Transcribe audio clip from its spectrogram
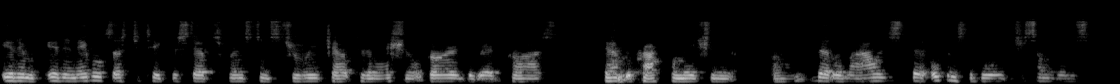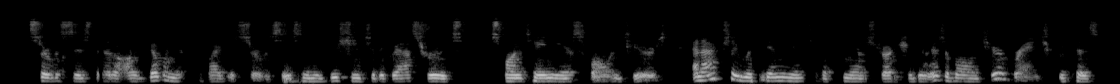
it, it enables us to take the steps, for instance, to reach out to the National Guard, the Red Cross, to have the proclamation um, that allows, that opens the door to some of those services that are government provided services, in addition to the grassroots spontaneous volunteers. And actually, within the incident command structure, there is a volunteer branch because,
